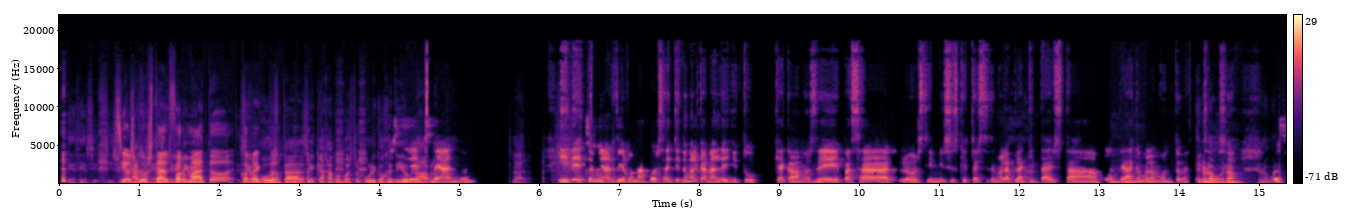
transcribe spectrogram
si, os gusta ¿eh? el formato, correcto. Si os gusta, si encaja con vuestro público objetivo, bla, bla, Claro. Y de hecho, mira, os digo una cosa. Yo tengo el canal de YouTube, que acabamos de pasar los 100.000 suscriptores y tengo la plaquita esta plateada, que mola un montón. enhorabuena. Pues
